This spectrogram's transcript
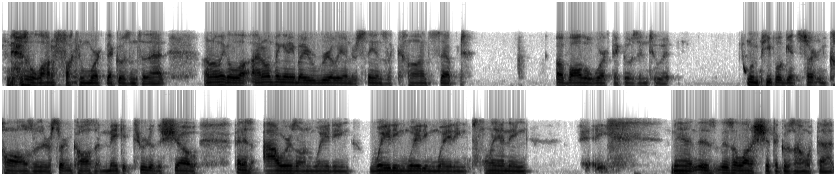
there's a lot of fucking work that goes into that. I don't think a lot. I don't think anybody really understands the concept of all the work that goes into it. When people get certain calls, or there are certain calls that make it through to the show, that is hours on waiting, waiting, waiting, waiting, planning. Eh, man, there's there's a lot of shit that goes on with that.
